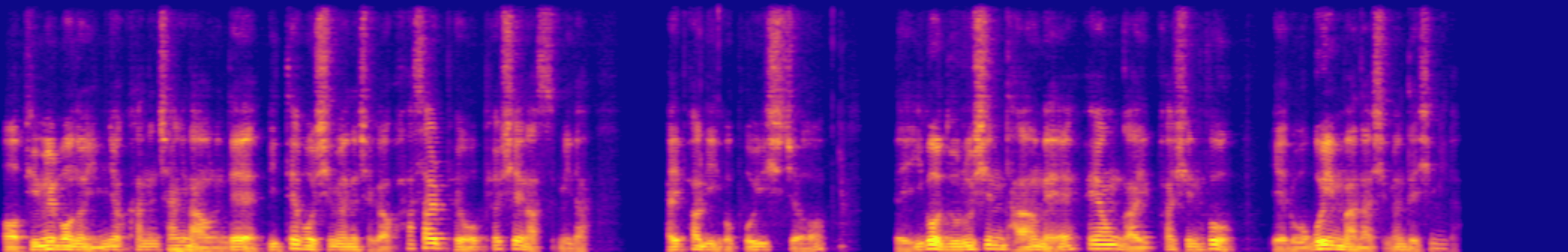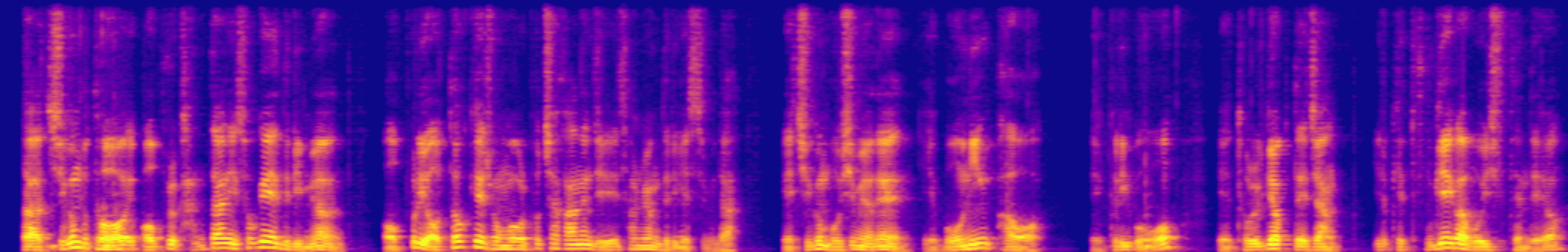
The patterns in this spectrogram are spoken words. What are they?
어, 비밀번호 입력하는 창이 나오는데 밑에 보시면은 제가 화살표 표시해 놨습니다. 가입하기 이거 보이시죠? 네, 이거 누르신 다음에 회원 가입하신 후 예, 로그인만 하시면 되십니다. 자, 지금부터 어플 간단히 소개해 드리면 어플이 어떻게 종목을 포착하는지 설명드리겠습니다. 예, 지금 보시면은 예, 모닝 파워 예, 그리고 예, 돌격대장 이렇게 두 개가 보이실 텐데요.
